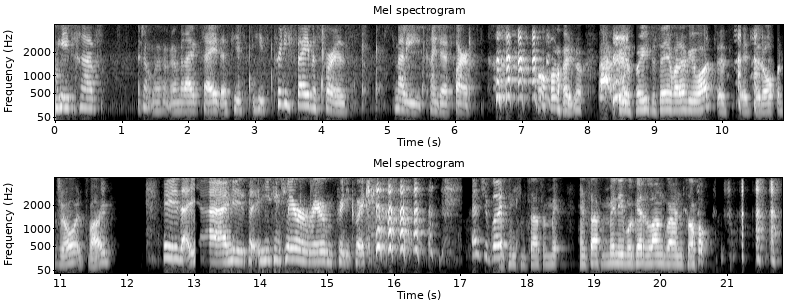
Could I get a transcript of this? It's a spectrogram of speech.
he'd have. I don't know if I'm allowed to say this. He's he's pretty famous for his smelly kind of farts. oh my god! Ah, feel free to say whatever you want. It's it's an open show. It's fine. He's yeah, he's he can clear a room pretty quick. Don't you, I bud? think himself and himself and Millie will get along grand. So.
